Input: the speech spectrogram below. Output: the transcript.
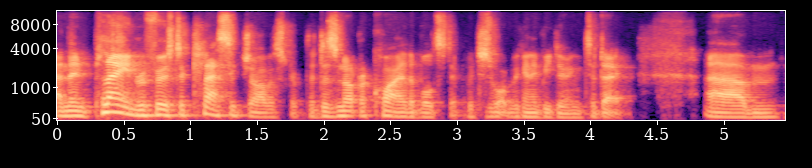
And then plain refers to classic JavaScript that does not require the build step, which is what we're going to be doing today. Um,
